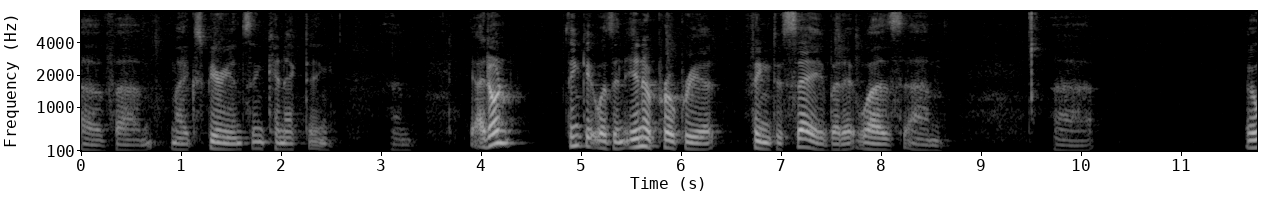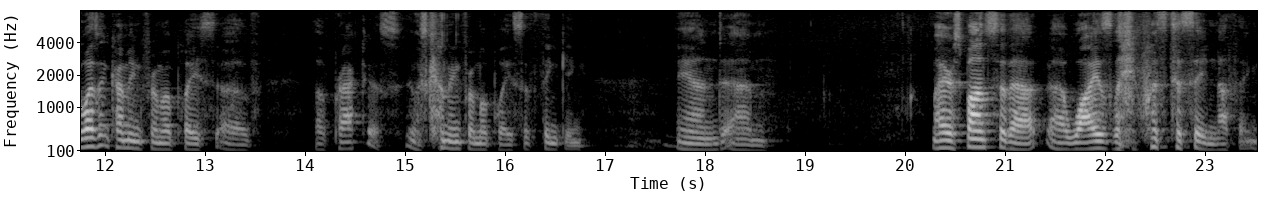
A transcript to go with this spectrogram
of um, my experience in connecting. Um, I don't think it was an inappropriate thing to say, but it was. Um, uh, it wasn't coming from a place of of practice. It was coming from a place of thinking, and um, my response to that uh, wisely was to say nothing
